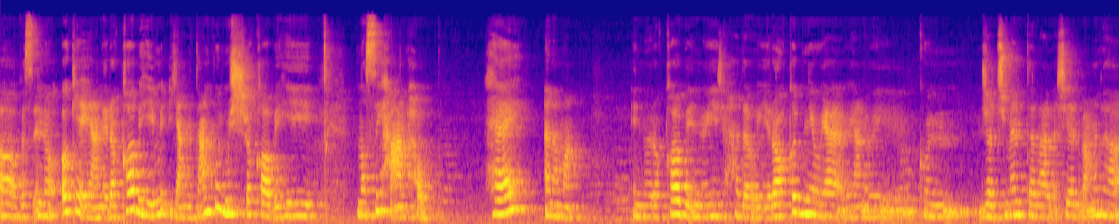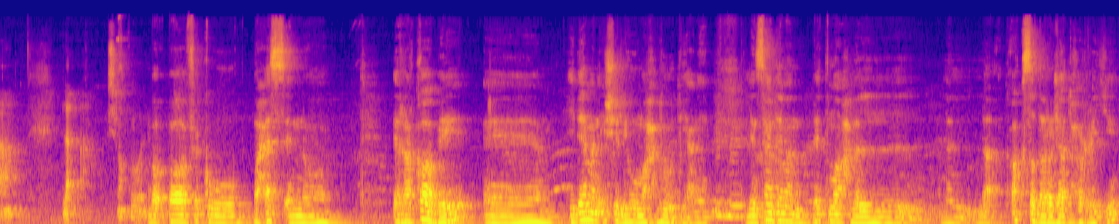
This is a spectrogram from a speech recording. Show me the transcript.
آه بس إنه أوكي يعني رقابة هي يعني تعال نقول مش رقابة هي نصيحة عن حب. هاي أنا مع. إنه رقابة إنه يجي حدا ويراقبني ويعني ويكون جادجمنتال على الأشياء اللي بعملها لا مش مقبول. بوافق وبحس إنه الرقابة هي دائما إشي اللي هو محدود. يعني الإنسان دائما بيطمح لل... لأقصى درجات حرية.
